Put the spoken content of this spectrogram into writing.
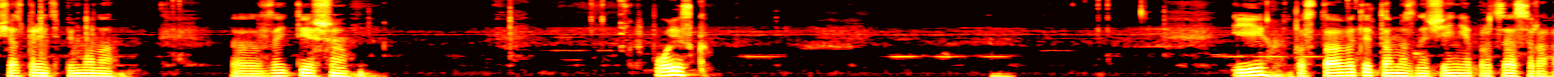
Сейчас, в принципе, можна е, зайти ще в поиск. І поставити там значення процесора.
